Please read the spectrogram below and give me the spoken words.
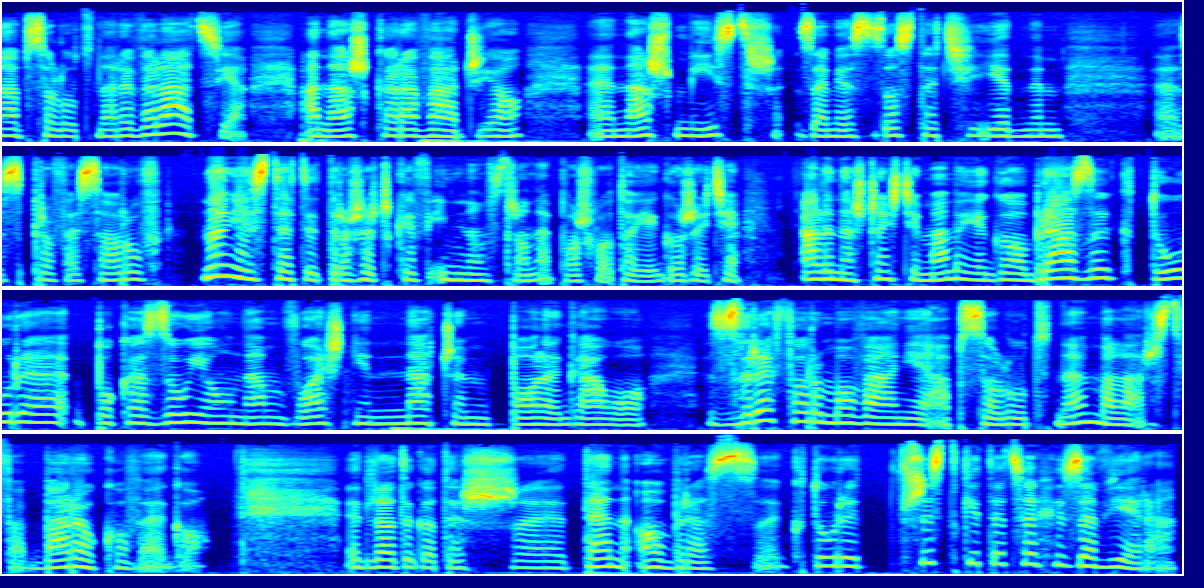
No absolutna rewelacja. A nasz Caravaggio, e, nasz mistrz, zamiast zostać jednym z profesorów. No niestety troszeczkę w inną stronę poszło to jego życie, ale na szczęście mamy jego obrazy, które pokazują nam właśnie na czym polegało zreformowanie absolutne malarstwa barokowego. Dlatego też e, ten obraz, który wszystkie te cechy zawiera,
